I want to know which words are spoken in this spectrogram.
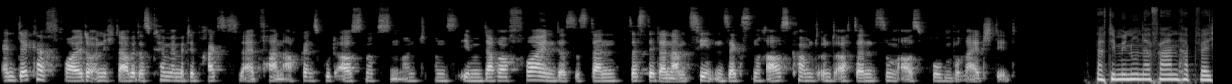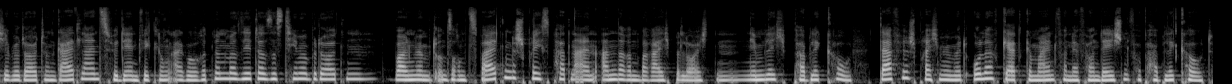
Entdeckerfreude. Und ich glaube, das können wir mit dem Praxisleitfaden auch ganz gut ausnutzen und uns eben darauf freuen, dass es dann, dass der dann am 10.6. rauskommt und auch dann zum Ausproben bereitsteht. Nachdem ihr nun erfahren habt, welche Bedeutung Guidelines für die Entwicklung algorithmenbasierter Systeme bedeuten, wollen wir mit unserem zweiten Gesprächspartner einen anderen Bereich beleuchten, nämlich Public Code. Dafür sprechen wir mit Olaf Gerd gemein von der Foundation for Public Code.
